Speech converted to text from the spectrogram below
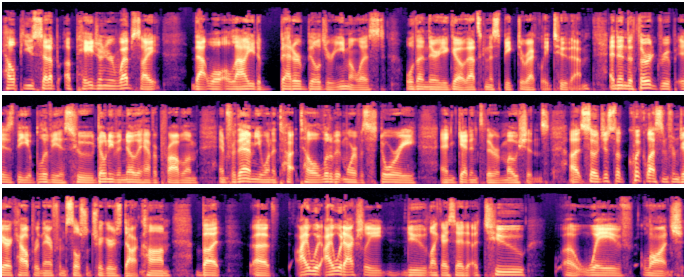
help you set up a page on your website that will allow you to better build your email list, well, then there you go. That's going to speak directly to them. And then the third group is the oblivious who don't even know they have a problem. And for them, you want to t- tell a little bit more of a story and get into their emotions. Uh, so, just a quick lesson from Derek Halpern there from socialtriggers.com. But uh, I would I would actually do, like I said, a two uh, wave launch.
